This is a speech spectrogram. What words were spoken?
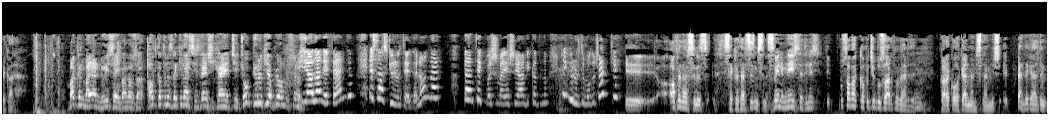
Pekala. Bakın bayan Luisa Ivanoza alt katınızdakiler sizden şikayetçi. Çok gürültü yapıyormuşsunuz. Yalan efendim. Esas gürültü eden onlar. Ben tek başıma yaşayan bir kadınım. Ne gürültüm olacak ki? E, affedersiniz, sekreter siz misiniz? Benim ne istediniz? E, Bu sabah kapıcı bu zarfı verdi. Karakola gelmem istenmiş. E, Ben de geldim.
